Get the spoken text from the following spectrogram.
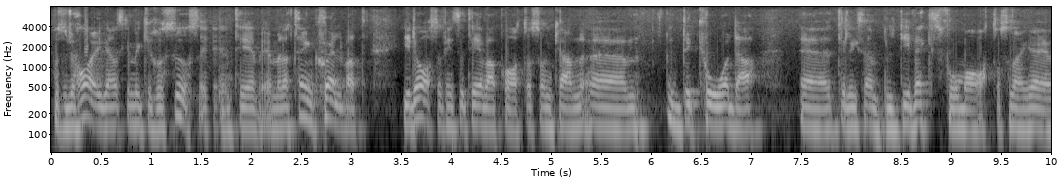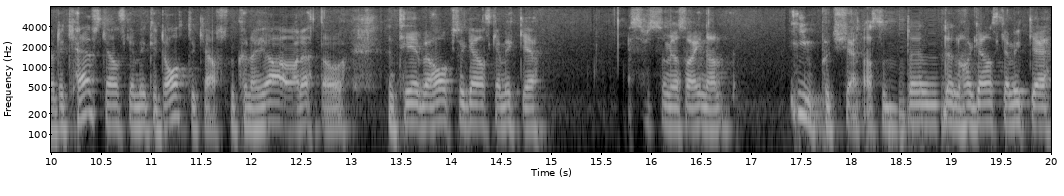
Alltså du har ju ganska mycket resurser i en tv. Men tänk själv att idag så finns det tv-apparater som kan eh, dekoda Eh, till exempel DivX-format och såna grejer. Det krävs ganska mycket datorkraft för att kunna göra detta och en tv har också ganska mycket, som jag sa innan, inputkälla. Alltså den, den har ganska mycket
